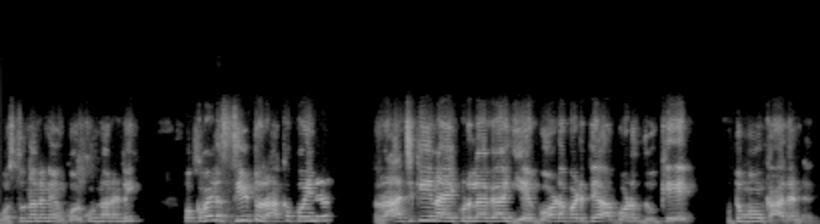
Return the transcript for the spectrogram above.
వస్తుందనే నేను కోరుకుంటున్నానండి. ఒకవేళ. సీటు రాకపోయినా రాజకీయ నాయకుడిలాగా ఏ గోడ పడితే ఆ గోడ దూకే కుటుంబం కాదండి అది.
